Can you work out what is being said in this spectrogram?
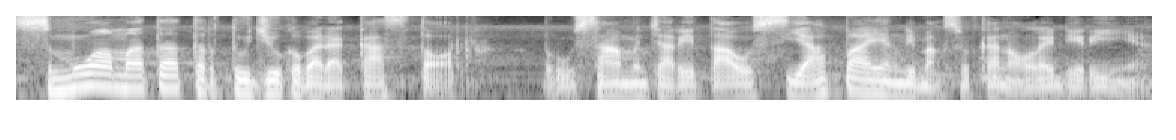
Semua mata tertuju kepada Castor, berusaha mencari tahu siapa yang dimaksudkan oleh dirinya.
